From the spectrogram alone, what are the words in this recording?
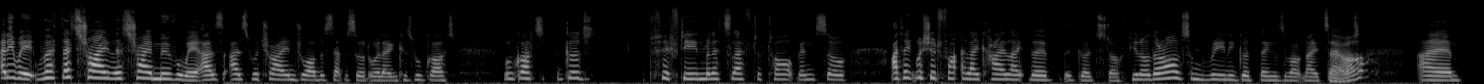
anyway, let, let's try let's try and move away as as we try and draw this episode to an end because we've got we've got a good fifteen minutes left of talking. So I think we should like highlight the the good stuff. You know, there are some really good things about nights There out. are. Um,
